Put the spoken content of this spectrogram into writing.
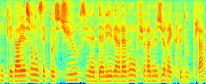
Donc les variations dans cette posture, c'est d'aller vers l'avant au fur et à mesure avec le dos plat.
